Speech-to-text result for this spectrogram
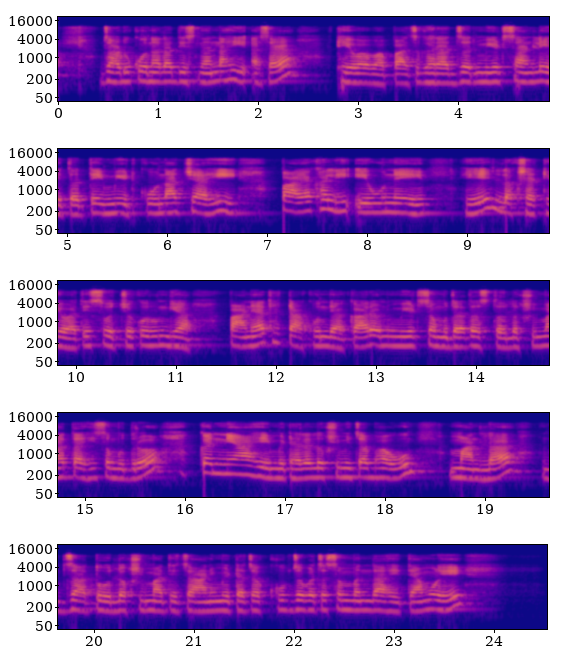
झाडू कोणाला दिसणार नाही असा ठेवावा. पाच घरात जर मीठ सांडले तर ते मीठ कोणाच्याही पायाखाली येऊ नये हे लक्षात ठेवा. ते स्वच्छ करून घ्या. पाण्यात टाकून द्या. कारण मीठ समुद्रात असतं. लक्ष्मीमाता ही समुद्र कन्या आहे. मिठाला लक्ष्मीचा भाऊ मानला जातो. लक्ष्मीमातेचा आणि मिठाचा खूप जवळचा संबंध आहे. त्यामुळे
